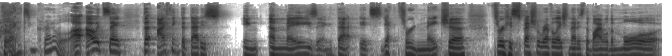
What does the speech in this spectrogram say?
Oh, Correct. that's incredible. I, I would say that I think that that is in, amazing that it's, yeah, through nature, through his special revelation, that is the Bible, the more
